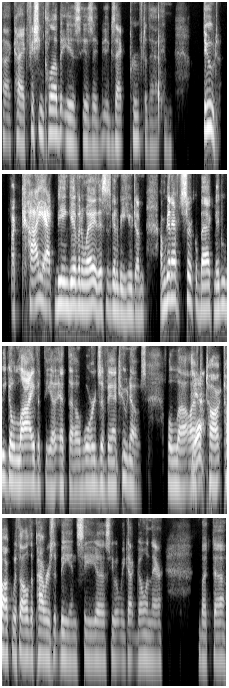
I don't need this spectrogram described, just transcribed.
uh, Kayak Fishing Club is is exact proof to that. And dude, a kayak being given away. This is going to be huge. I'm I'm going to have to circle back. Maybe we go live at the uh, at the awards event. Who knows? We'll uh, I'll have yeah. to talk talk with all the powers that be and see uh, see what we got going there. But uh,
